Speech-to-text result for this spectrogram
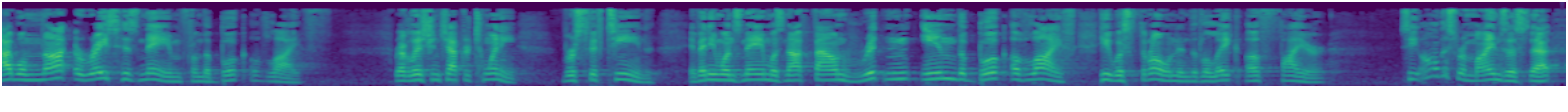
I will not erase his name from the book of life. Revelation chapter 20, verse 15. If anyone's name was not found written in the book of life, he was thrown into the lake of fire. See, all this reminds us that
